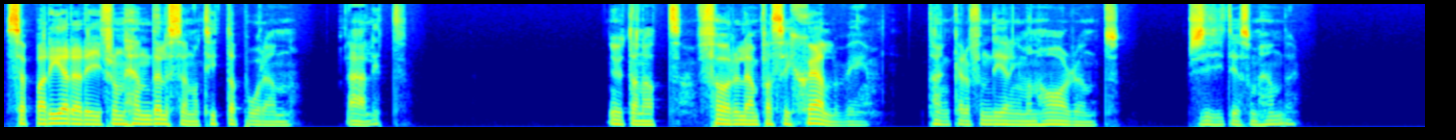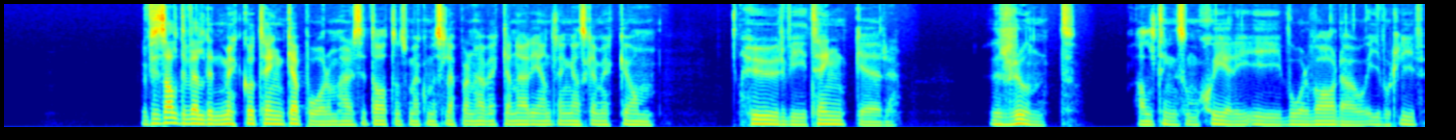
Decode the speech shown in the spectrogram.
Separera dig från händelsen och titta på den ärligt. Utan att förelämpa sig själv i tankar och funderingar man har runt precis det som händer. Det finns alltid väldigt mycket att tänka på de här citaten som jag kommer släppa den här veckan är egentligen ganska mycket om hur vi tänker runt allting som sker i, i vår vardag och i vårt liv.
